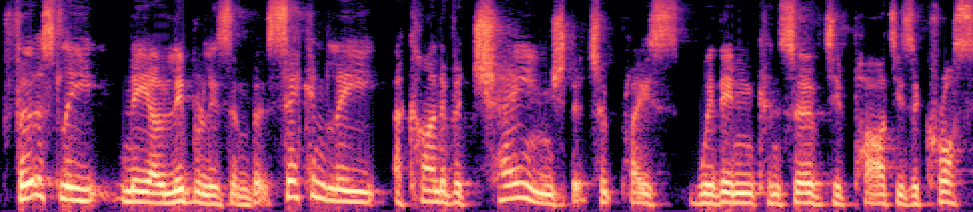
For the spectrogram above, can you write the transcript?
firstly neoliberalism, but secondly, a kind of a change that took place within conservative parties across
